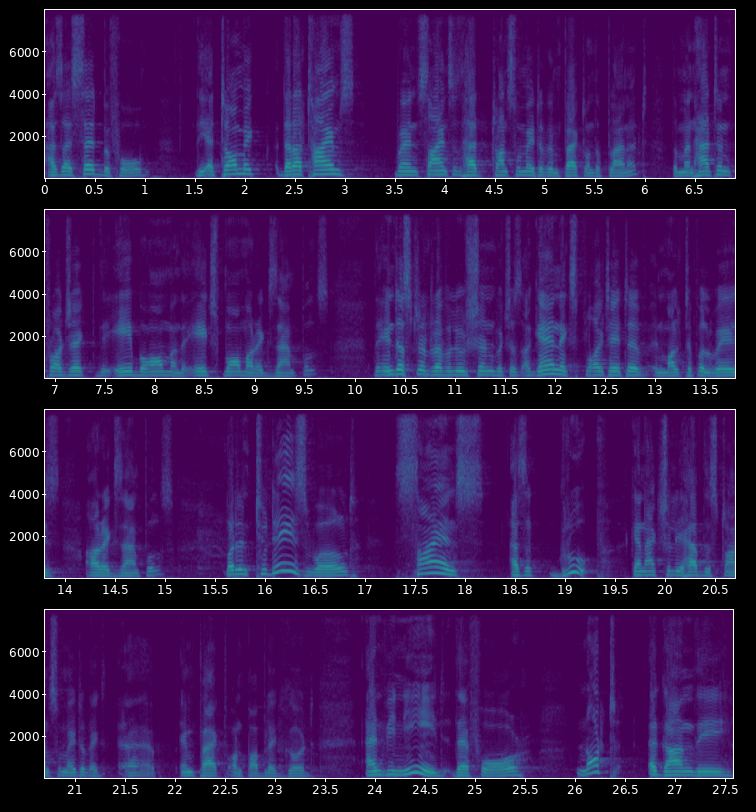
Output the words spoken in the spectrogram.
as I said before, the atomic, there are times when science has had transformative impact on the planet. The Manhattan Project, the A bomb, and the H bomb are examples. The Industrial Revolution, which is again exploitative in multiple ways, are examples. But in today's world, science as a group can actually have this transformative uh, impact on public good. And we need, therefore, not a Gandhi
